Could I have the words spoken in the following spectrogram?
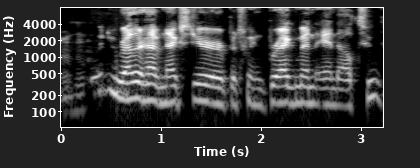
Mm-hmm. Who would you rather have next year between Bregman and Altuve?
